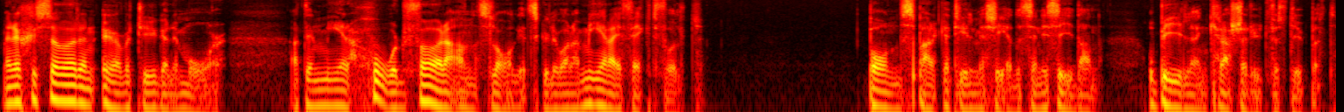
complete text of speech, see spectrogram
Men regissören övertygade Moore att det mer hårdföra anslaget skulle vara mera effektfullt. Bond sparkar till Mercedesen i sidan och bilen kraschar ut för stupet.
